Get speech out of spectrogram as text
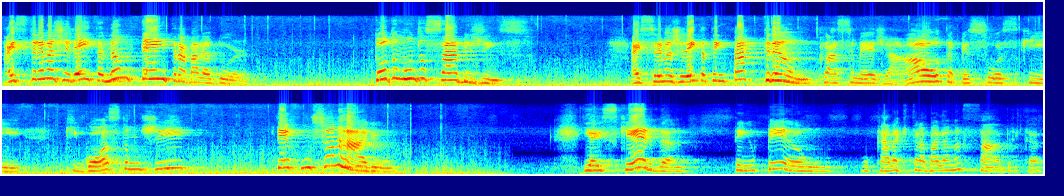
A extrema-direita não tem trabalhador. Todo mundo sabe disso. A extrema-direita tem patrão, classe média alta, pessoas que, que gostam de ter funcionário. E a esquerda tem o peão, o cara que trabalha na fábrica,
